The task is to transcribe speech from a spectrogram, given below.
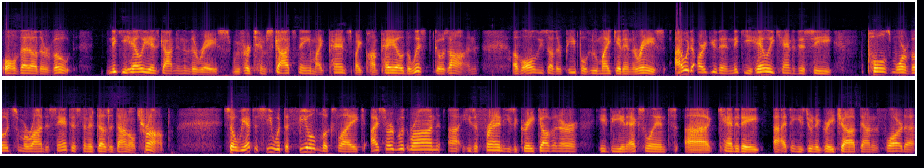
all that other vote. Nikki Haley has gotten into the race. We've heard Tim Scott's name, Mike Pence, Mike Pompeo. The list goes on of all these other people who might get in the race. I would argue that Nikki Haley candidacy pulls more votes from Ron DeSantis than it does a Donald Trump. So we have to see what the field looks like. I started with Ron. Uh, he's a friend. He's a great governor. He'd be an excellent uh, candidate. Uh, I think he's doing a great job down in Florida.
